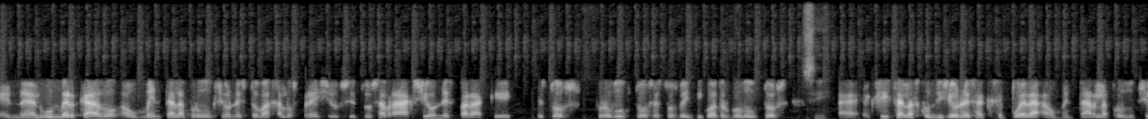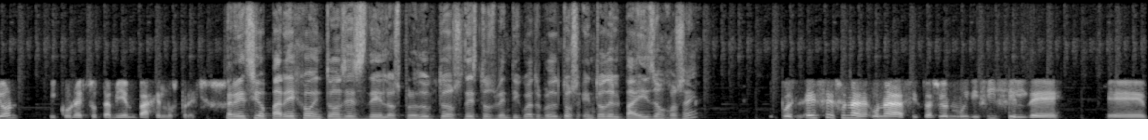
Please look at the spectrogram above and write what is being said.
en algún mercado aumenta la producción, esto baja los precios, entonces habrá acciones para que estos productos, estos 24 productos, eh, existan las condiciones a que se pueda aumentar la producción y con esto también bajen los precios. ¿Precio parejo entonces de los productos, de estos 24 productos en todo el país, don José? Pues esa es una, una situación muy difícil de, eh,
